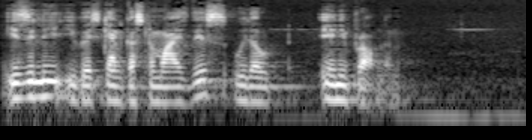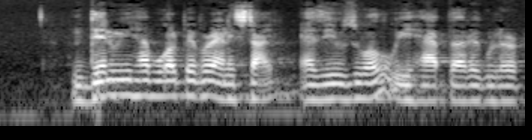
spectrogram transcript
Easily you guys can customize this without any problem then we have wallpaper and style. As usual we have the regular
